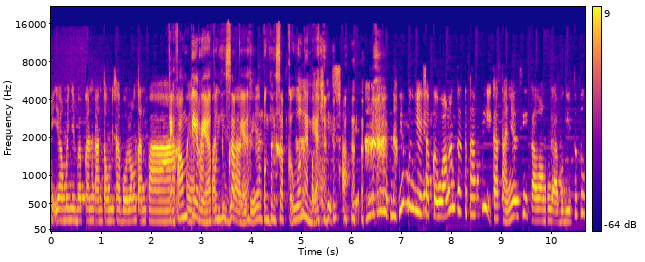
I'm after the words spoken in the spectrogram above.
yang menyebabkan kantong bisa bolong tanpa kayak vampir ya, tanpa penghisap ya, gitu ya. penghisap keuangan ya. Penghisap ya. Nah, dia menghisap keuangan tetapi katanya sih kalau nggak begitu tuh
